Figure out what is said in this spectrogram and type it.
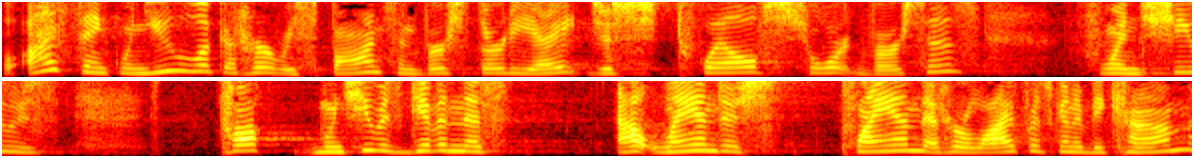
Well, I think when you look at her response in verse 38, just 12 short verses, when she was talk, when she was given this outlandish plan that her life was going to become,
